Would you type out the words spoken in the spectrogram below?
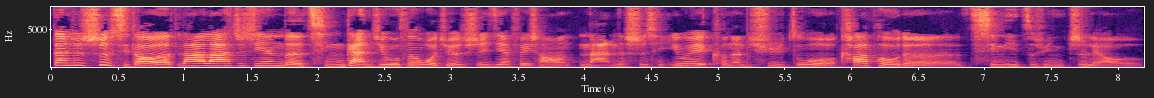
但是涉及到了拉拉之间的情感纠纷，我觉得是一件非常难的事情，因为可能去做 couple 的心理咨询治疗，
